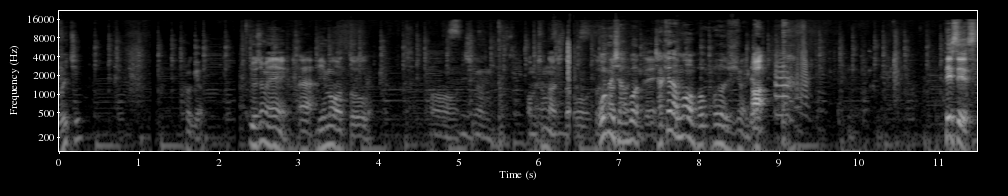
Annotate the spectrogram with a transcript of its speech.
뭐였지? 그러게요. 요즘에 네. 미모가 또 어, 지금 엄청나시다고 또 오면 씨 한번. 자켓 한번 벗- 벗어주시면 안 돼요? 아 This is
